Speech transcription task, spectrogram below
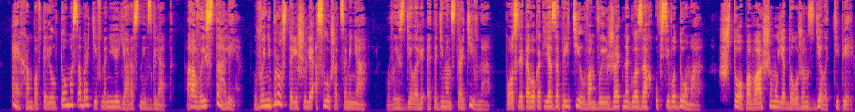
— эхом повторил Томас, обратив на нее яростный взгляд. «А вы стали!» Вы не просто решили ослушаться меня. Вы сделали это демонстративно. После того, как я запретил вам выезжать на глазах у всего дома. Что, по-вашему, я должен сделать теперь?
